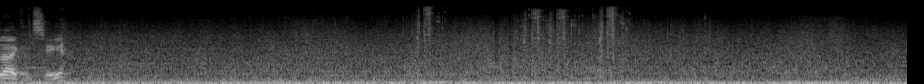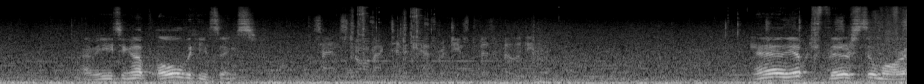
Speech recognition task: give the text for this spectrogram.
that I can see. I'm eating up all the heat sinks. And eh, yep, there's still more.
